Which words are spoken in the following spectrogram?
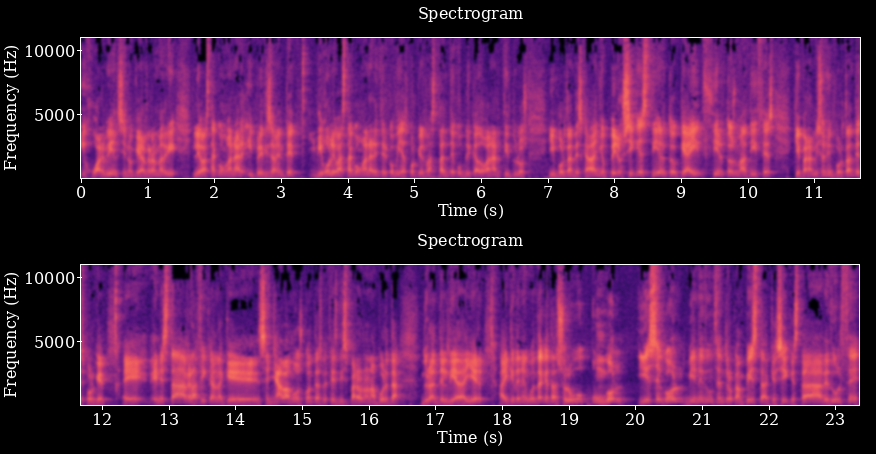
y jugar bien, sino que al Real Madrid le basta con ganar y precisamente, digo le basta con ganar entre comillas porque es bastante complicado ganar títulos importantes cada año. Pero sí que es cierto que hay ciertos matices que para mí son importantes porque eh, en esta gráfica en la que enseñábamos cuántas veces dispararon a puerta durante el día de ayer, hay que tener en cuenta que tan solo hubo un gol. Y ese gol viene de un centrocampista, que sí, que está de dulce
